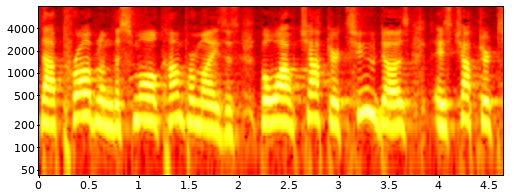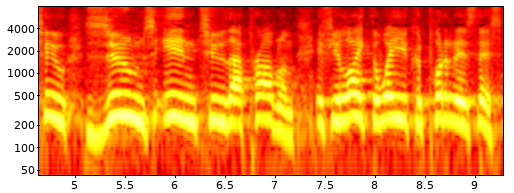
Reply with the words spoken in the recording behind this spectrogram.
that problem, the small compromises. But what chapter two does is chapter two zooms into that problem. If you like, the way you could put it is this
